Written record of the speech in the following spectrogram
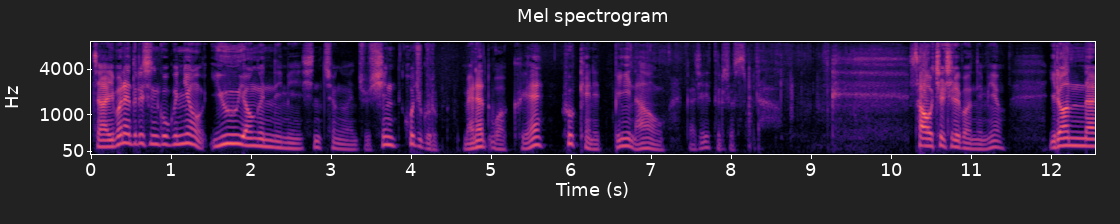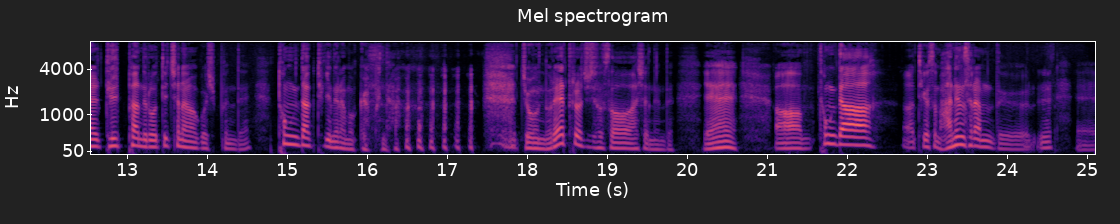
자, 이번에 들으신 곡은요, 유영은 님이 신청해 주신 호주 그룹 맨эт워크의 Who Can It Be Now 까지 들으셨습니다. 4577번 님이요. 이런 날 들판으로 뛰쳐나오고 싶은데 통닭 튀기느라 못 갑니다. 좋은 노래 틀어주셔서 하셨는데, 예, 어, 통닭 어, 튀겨서 많은 사람들을 예,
